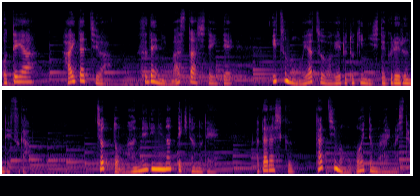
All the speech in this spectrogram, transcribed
お手やハイタッチはすでにマスターしていていつもおやつをあげる時にしてくれるんですがちょっとマンネリになってきたので新しくタッチも覚えてもらいました。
